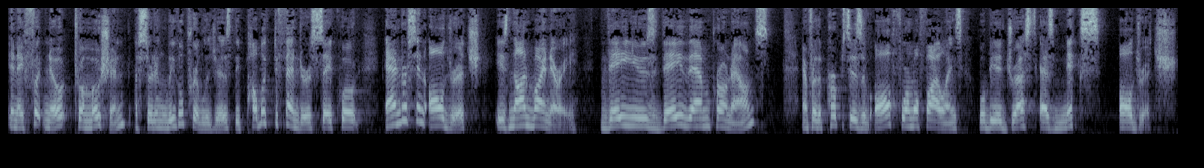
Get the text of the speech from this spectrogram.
In a footnote to a motion asserting legal privileges, the public defenders say, quote, Anderson Aldrich is non-binary. They use they, them pronouns, and for the purposes of all formal filings will be addressed as Mix Aldrich.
